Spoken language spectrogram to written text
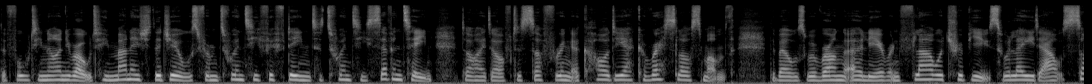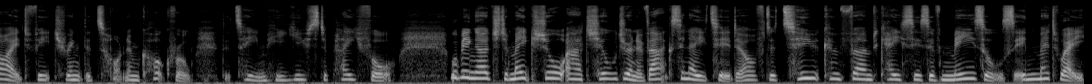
The 49 year old who managed the Gills from 2015 to 2017 died after suffering a cardiac arrest last month. The bells were rung earlier and flower tributes were laid outside featuring the Tottenham Cockerel, the team he used to play for. We're being urged to make sure our children are vaccinated after two confirmed confirmed cases of measles in Medway.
